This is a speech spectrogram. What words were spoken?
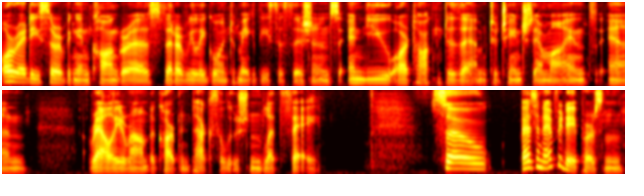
already serving in Congress that are really going to make these decisions, and you are talking to them to change their minds and rally around a carbon tax solution, let's say. So, as an everyday person,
